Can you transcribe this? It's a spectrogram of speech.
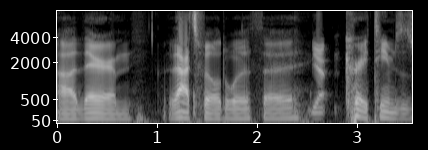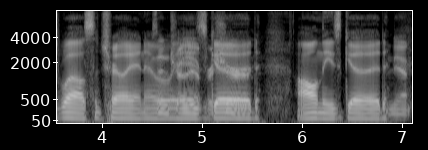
uh, there. And that's filled with uh, Yep. great teams as well. Centralia, I know, Centralia is for sure. good. Olney's good. Yep.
